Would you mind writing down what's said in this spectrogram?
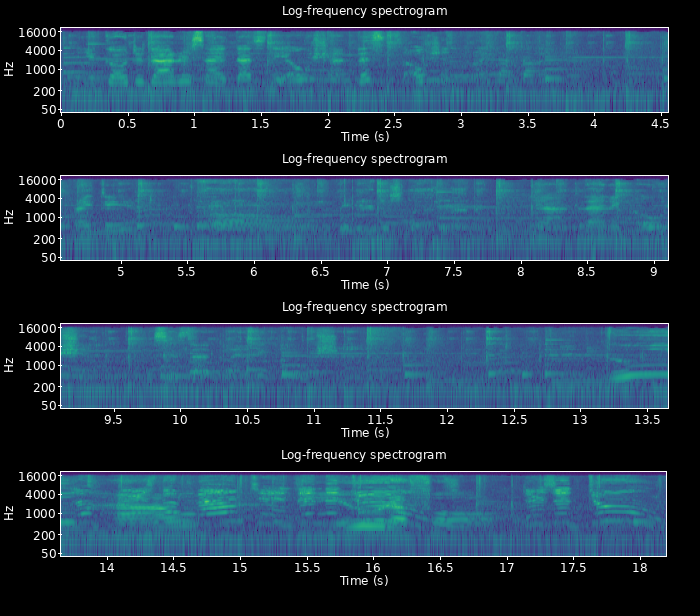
When you go to the other side, that's the ocean. That's the ocean, right, Tata? Right there. Um, believe it's the Atlantic. Yeah, Atlantic Ocean. This is the Atlantic Ocean. And look Look, how the mountains and the beautiful. There's a dune.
